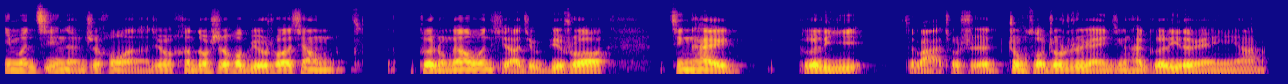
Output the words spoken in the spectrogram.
一门技能之后呢，就很多时候，比如说像各种各样问题啊，就比如说静态隔离，对吧？就是众所周知的原因，静态隔离的原因啊，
